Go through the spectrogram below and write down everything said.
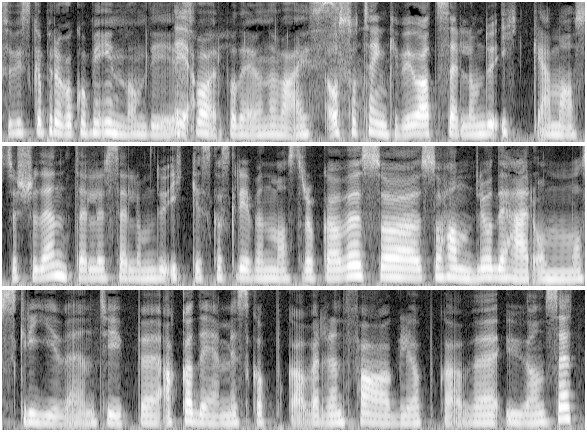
Så vi skal prøve å komme innom de, og svare på det underveis. Og så tenker vi jo at selv om du ikke er masterstudent, eller selv om du ikke skal skrive en masteroppgave, så, så handler jo det her om å skrive en type akademisk oppgave eller en faglig oppgave uansett.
